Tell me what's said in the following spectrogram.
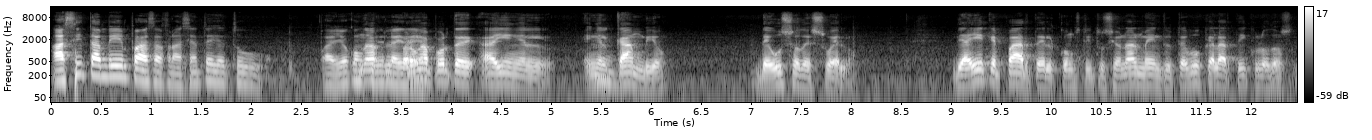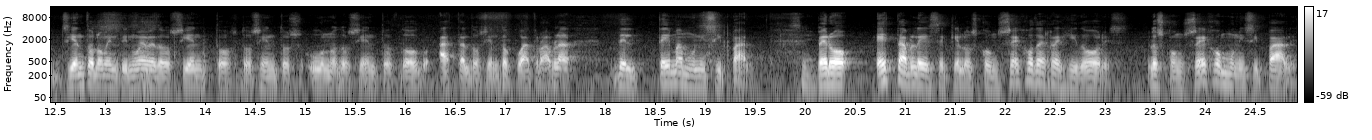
Así también pasa, Francia, antes que tú para yo concluir la idea. Pero un aporte ahí en el, en el mm. cambio de uso de suelo. De ahí es que parte el, constitucionalmente, usted busca el artículo 199, 200, 201, 202, hasta el 204, habla del tema municipal. Pero establece que los consejos de regidores, los consejos municipales,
